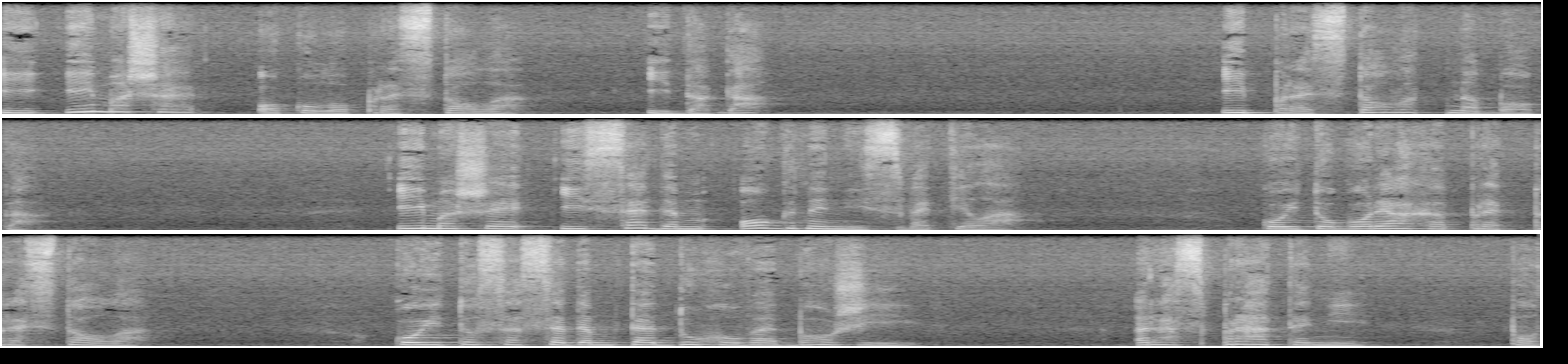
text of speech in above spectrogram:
И имаше около престола и дъга. И престолът на Бога. Имаше и седем огнени светила, които горяха пред престола, които са седемте духове Божии, разпратени по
